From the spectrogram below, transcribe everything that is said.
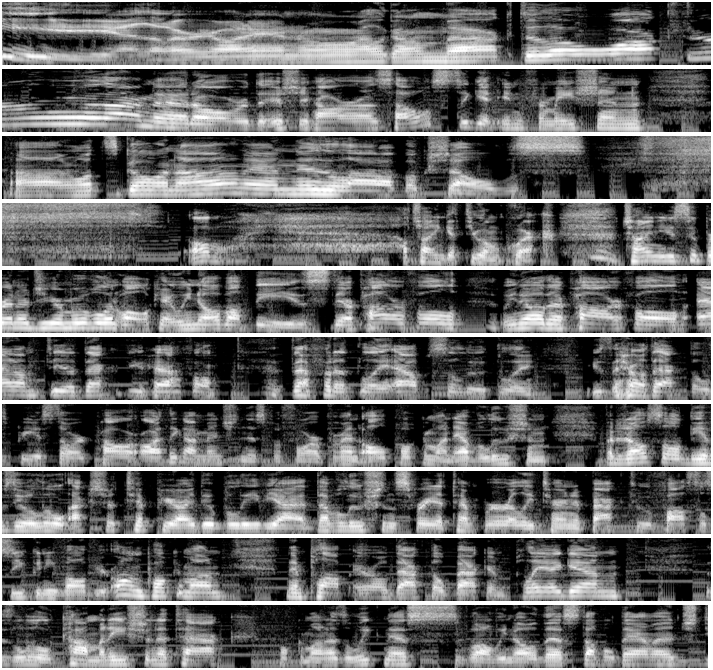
Hello everyone and welcome back to the walkthrough. I'm head over to Ishihara's house to get information on what's going on and there's a lot of bookshelves. Oh boy. I'll try and get through them quick. Try and use super energy removal and... Well, okay, we know about these. They're powerful. We know they're powerful. Add them to your deck if you have them. Definitely, absolutely. Use Aerodactyl's prehistoric power. Oh, I think I mentioned this before. Prevent all Pokemon evolution. But it also gives you a little extra tip here, I do believe. Yeah, devolution spray to temporarily turn it back to a fossil so you can evolve your own Pokemon. Then plop Aerodactyl back in play again. There's a little combination attack. Pokemon has a weakness. Well, we know this. Double damage, and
